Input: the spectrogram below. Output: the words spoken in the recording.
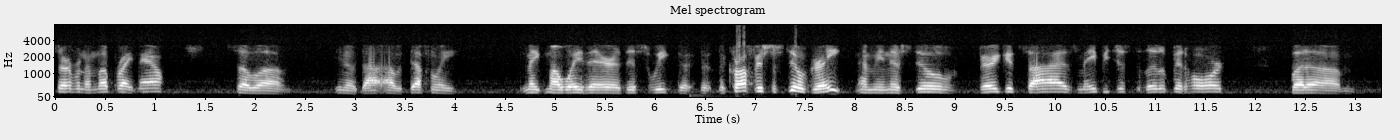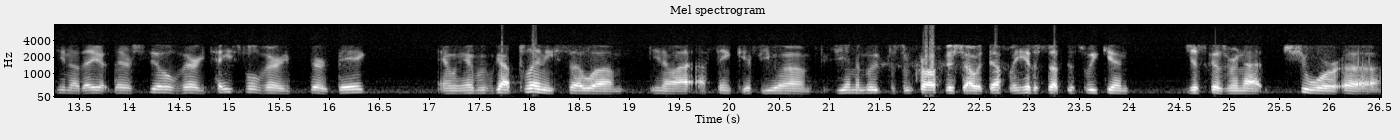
serving them up right now. So um, you know I I would definitely make my way there this week. The, the, the crawfish are still great. I mean they're still very good size, maybe just a little bit hard, but um, you know they they're still very tasteful, very very big, and, we, and we've got plenty. So um, you know I, I think if you um, if you're in the mood for some crawfish, I would definitely hit us up this weekend, just because we're not sure uh,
